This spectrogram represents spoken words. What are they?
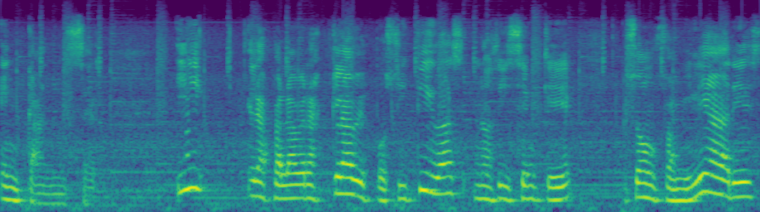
en Cáncer. Y las palabras claves positivas nos dicen que son familiares,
